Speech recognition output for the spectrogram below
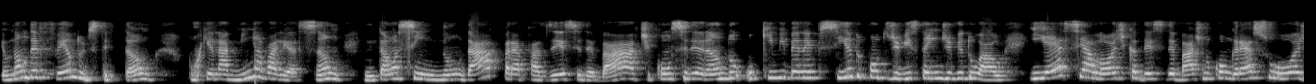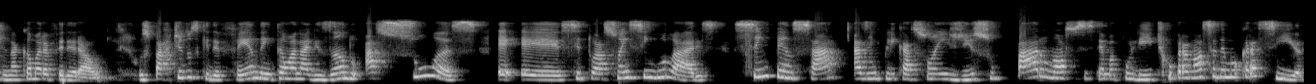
Eu não defendo o distritão, porque na minha avaliação, então, assim, não dá para fazer esse debate considerando o que me beneficia do ponto de vista individual. E essa é a lógica desse debate no Congresso hoje, na Câmara Federal. Os partidos que defendem estão analisando as suas é, é, situações singulares, sem pensar as implicações disso para o nosso sistema político, para a nossa democracia.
